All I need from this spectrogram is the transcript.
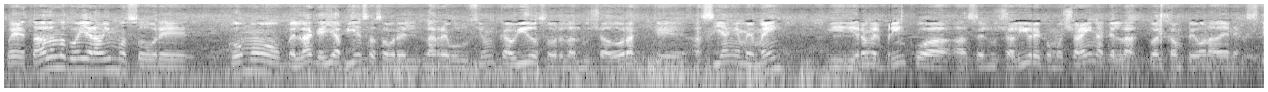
Pues estaba hablando con ella ahora mismo sobre cómo, ¿verdad? Que ella piensa sobre la revolución que ha habido sobre las luchadoras que hacían MMA y dieron el brinco a, a hacer lucha libre como China, que es la actual campeona de NXT,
